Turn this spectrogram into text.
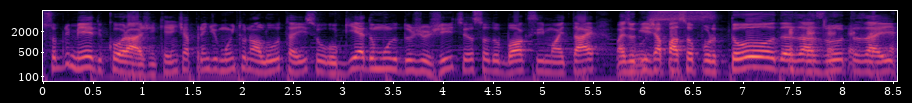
sobre medo e coragem, que a gente aprende muito na luta isso. O Gui é do mundo do jiu-jitsu, eu sou do boxe e muay thai, mas o Gui já passou por todas as lutas aí.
